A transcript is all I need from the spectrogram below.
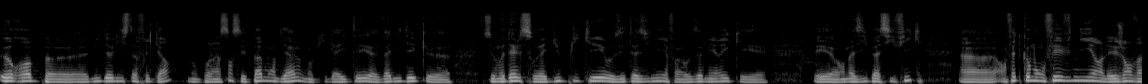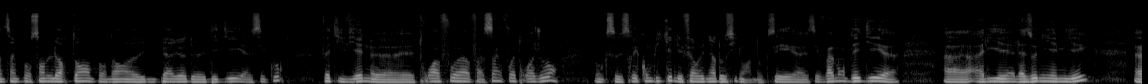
Europe, Middle East, Africa. Donc pour l'instant, c'est pas mondial. Donc il a été validé que ce modèle serait dupliqué aux États-Unis, enfin aux Amériques et, en Asie-Pacifique. Euh, en fait, comme on fait venir les gens 25% de leur temps pendant une période dédiée assez courte, en fait, ils viennent euh, trois fois, enfin cinq fois trois jours. Donc, ce serait compliqué de les faire venir d'aussi loin. Donc, c'est euh, vraiment dédié à, la zone IMIA. je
